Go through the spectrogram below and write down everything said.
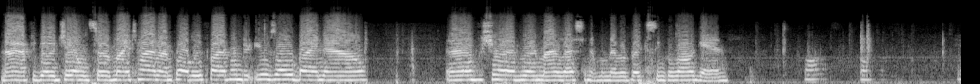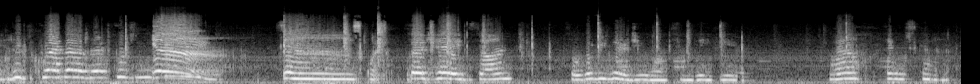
Now I have to go to jail and serve my time. I'm probably 500 years old by now. And I'm sure I've learned my lesson and will never break a single law again. Beat the crap out of that person. Yeah! Yeah, it's quite It's like, son. So what are you gonna do once you leave here? Well, I think I'm just gonna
